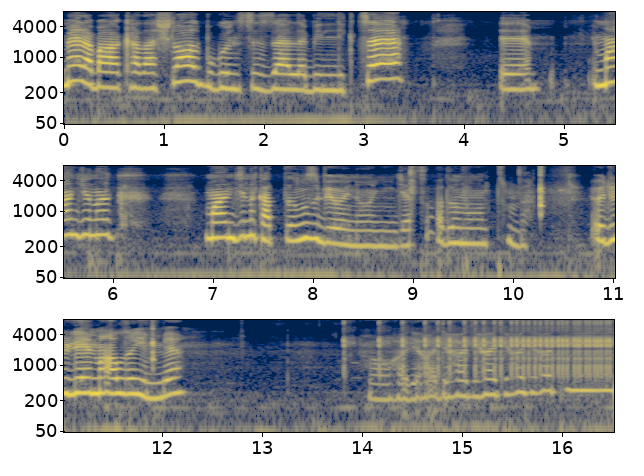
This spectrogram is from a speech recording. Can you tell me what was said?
Merhaba arkadaşlar. Bugün sizlerle birlikte e, mancınık mancınık attığımız bir oyun oynayacağız. Adını unuttum da. Ödüllerimi alayım bir. Oh, hadi hadi hadi hadi hadi hadi.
